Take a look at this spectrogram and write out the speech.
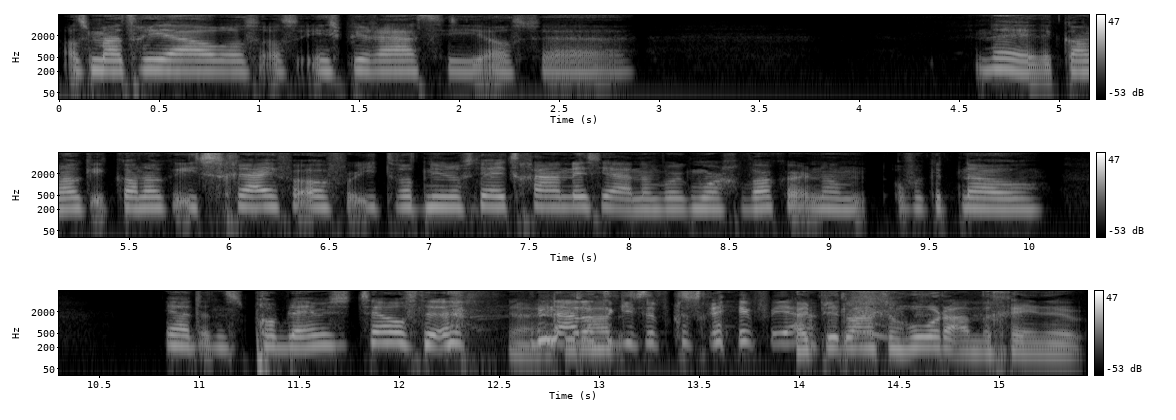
als materiaal, als, als inspiratie, als... eh, Nee, ik kan, ook, ik kan ook iets schrijven over iets wat nu nog steeds gaande is. Ja, dan word ik morgen wakker en dan of ik het nou... Ja, dan is het probleem is hetzelfde. Ja, Nadat laat- ik iets heb geschreven, ja. heb je het laten horen aan degene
